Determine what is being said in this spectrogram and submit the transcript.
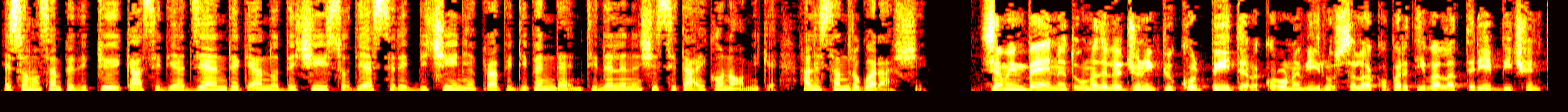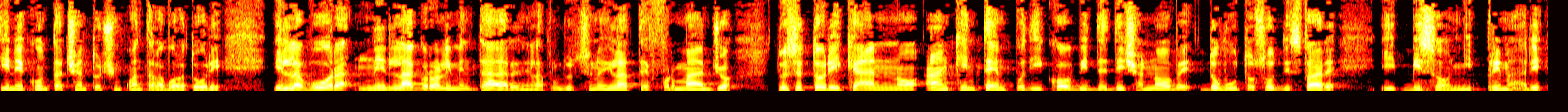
e sono sempre di più i casi di aziende che hanno deciso di essere vicini ai propri dipendenti delle necessità economiche. Alessandro Guarasci. Siamo in Veneto, una delle regioni più colpite dal coronavirus. La cooperativa Latterie Vicentine conta 150 lavoratori e lavora nell'agroalimentare, nella produzione di latte e formaggio, due settori che hanno anche in tempo di Covid-19 dovuto soddisfare i bisogni primari.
